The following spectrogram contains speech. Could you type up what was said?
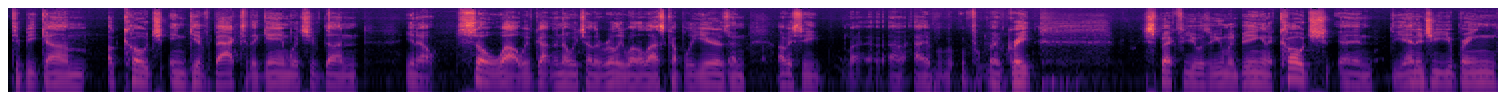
to become a coach and give back to the game, which you've done, you know, so well. We've gotten to know each other really well the last couple of years, and obviously, uh, I have a great respect for you as a human being and a coach and the energy you bring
